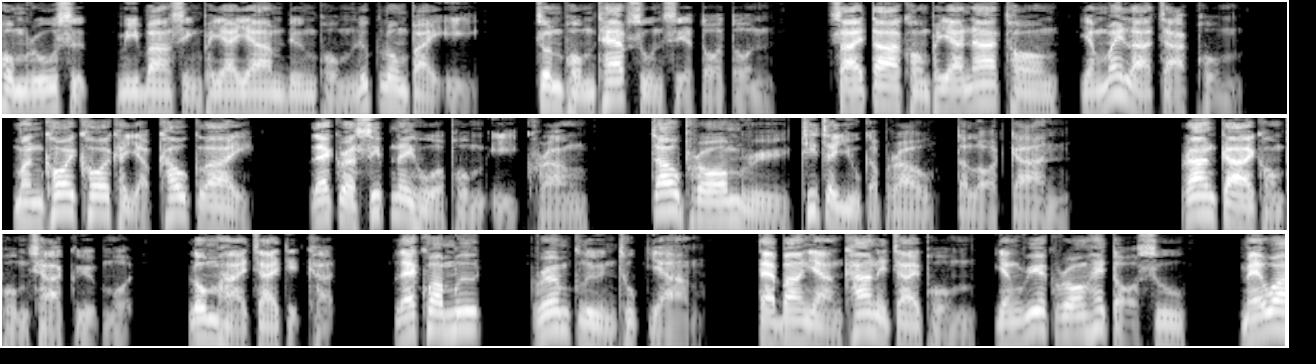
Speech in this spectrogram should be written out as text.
ผมรู้สึกมีบางสิ่งพยายามดึงผมลึกลงไปอีก จนผมแทบสูญเสียตัวตน สายตาของพญานาคทองยังไม่ลาจากผม มันค่อยๆขยับเข้าใกล้ และกระซิบในหัวผมอีกครั้ง เจ้าพร้อมหรือที่จะอยู่กับเราตลอดกาลร่างกายของผมชาเกือบหมด ลมหายใจติดขัด และความมืดเริ่มกลืนทุกอย่าง แต่บางอย่างข้าในใจผมยังเรียกร้องให้ต่อสู้ แม้ว่า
